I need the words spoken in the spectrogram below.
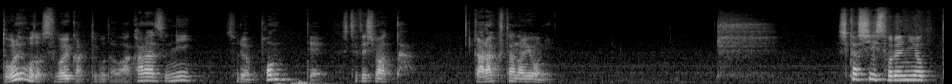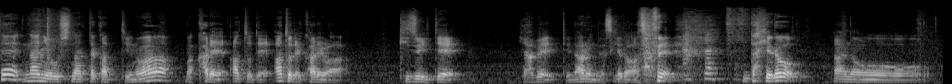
どれほどすごいかってことは分からずにそれをポンって捨ててしまった。ガラクタのように。しかしそれによって何を失ったかっていうのは、まあ、彼後で後で彼は気づいてやべえってなるんですけど後で。だけどあのー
